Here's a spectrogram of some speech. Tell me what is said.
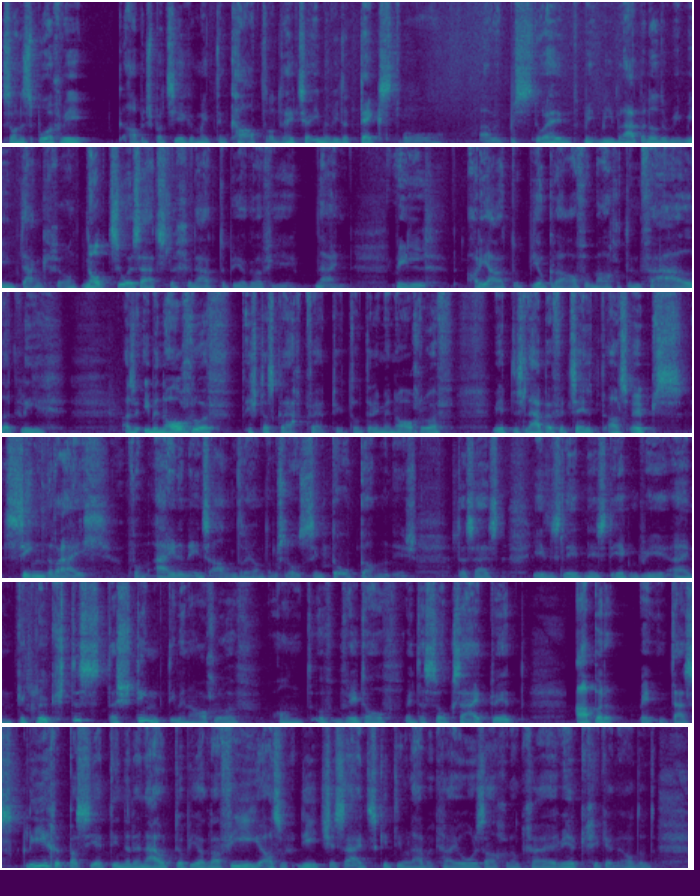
So ein Buch wie Abendspaziergang mit dem Kater, da hat es ja immer wieder Text, wo zu tun hat mit meinem Leben oder mit meinem Denken. Und noch zusätzlich eine Autobiografie. Nein, weil alle Autobiografen machen einen Fehler gleich. Also im Nachruf ist das gerechtfertigt. Oder? Im Nachruf wird das Leben erzählt, als ob es sinnreich vom einen ins andere und am Schluss in den Tod gegangen ist. Das heißt, jedes Leben ist irgendwie ein geglücktes, das stimmt im Nachruf und auf dem Friedhof, wenn das so gesagt wird. Aber wenn das Gleiche passiert in einer Autobiografie, also Nietzsche sagt, es gibt im Leben keine Ursachen und keine Wirkungen. Oder?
